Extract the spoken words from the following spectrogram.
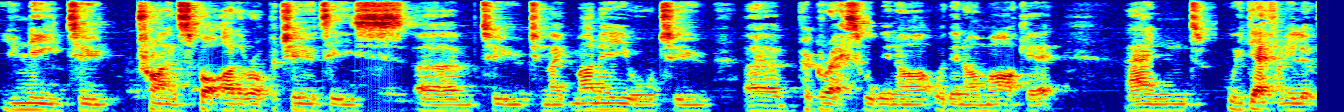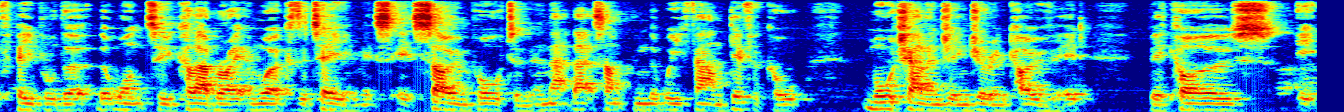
you need to try and spot other opportunities um, to to make money or to uh, progress within our within our market and we definitely look for people that, that want to collaborate and work as a team. It's it's so important, and that that's something that we found difficult, more challenging during COVID, because it,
